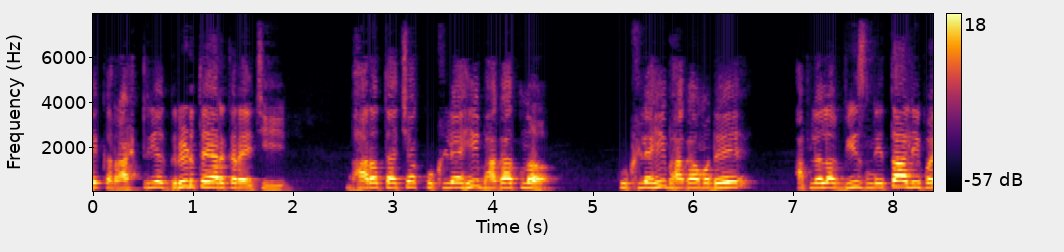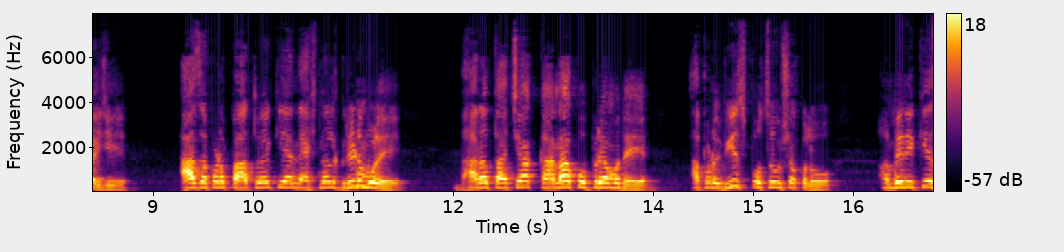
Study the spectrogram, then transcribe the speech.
एक राष्ट्रीय ग्रीड तयार करायची. भारताच्या कुठल्याही भागातनं कुठल्याही भागामध्ये आपल्याला वीज नेता आली पाहिजे. आज आपण पाहतोय की या नॅशनल ग्रीडमुळे भारताच्या कानाकोपऱ्यामध्ये आपण वीज पोचवू शकलो. अमेरिके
